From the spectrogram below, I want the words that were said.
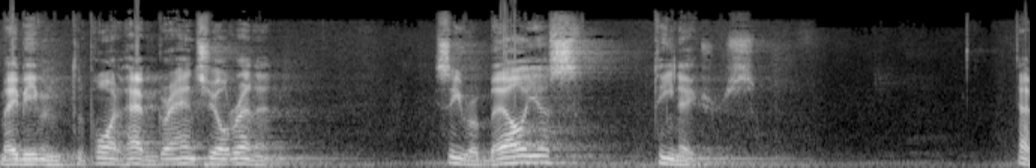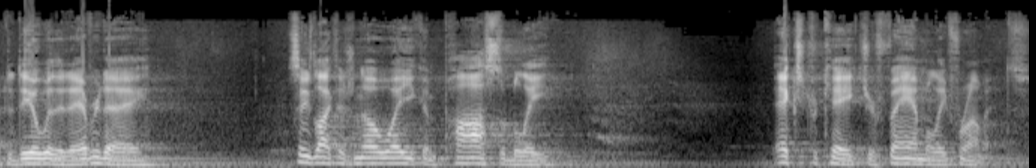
maybe even to the point of having grandchildren, and see rebellious teenagers have to deal with it every day. Seems like there's no way you can possibly extricate your family from it.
